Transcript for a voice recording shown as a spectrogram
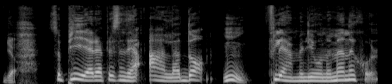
Ja. Så Pia representerar alla dem, Mm. flera miljoner människor.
